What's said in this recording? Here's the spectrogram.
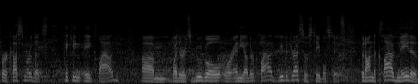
for a customer that's picking a cloud, um, whether it's Google or any other cloud, we've addressed those table stakes. But on the cloud native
